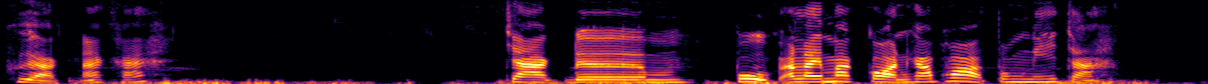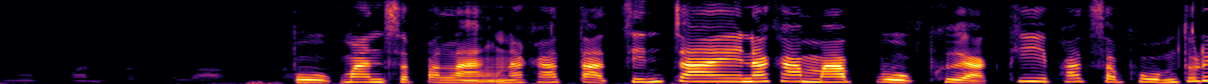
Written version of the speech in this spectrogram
เผือกนะคะ จากเดิมปลูกอะไรมาก่อนคะพ่อตรงนี้จ้ะ ปลูกมันสับปะหลังปลูกมันสปะหลังนะคะ ตัดสินใจนะคะมาปลูกเผือกที่พัฒภูมิธุร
